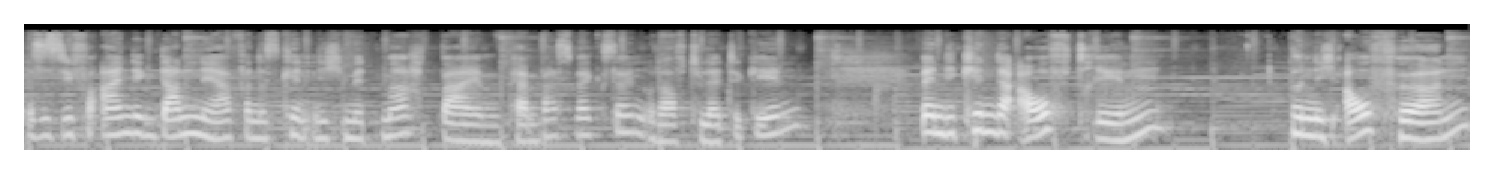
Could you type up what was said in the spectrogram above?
dass es sie vor allen Dingen dann nervt, wenn das Kind nicht mitmacht beim Pampers wechseln oder auf Toilette gehen. Wenn die Kinder aufdrehen und nicht aufhören,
